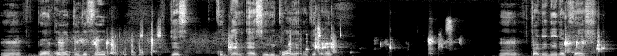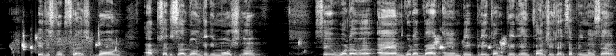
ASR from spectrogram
Hmm? Don't overcook the food. Just cook them as you require. Okay, madam? Okay, sir. Hmm? Try to eat them fresh. Eat this food fresh. Don't upset yourself. Don't get emotional. Say whatever I am, good or bad, I am deeply, completely, and consciously accepting myself.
